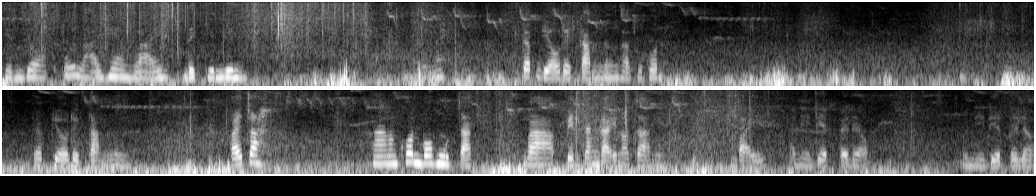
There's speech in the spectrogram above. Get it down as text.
เห็นยอดโอ้ยหลายแห้งหลายได้กินอยู่นี่ เห็นไหมแป๊บเดียวได้กกำหนึ่งค่ะทุกคน แป๊บเดียวได้กกำหนึ่งไปจ้ะหาลังคนบ่หูจักว่าเป็นจังไดเนาะจ้ะนี่ใบ อันนี้เด็ดไปแล้วอันนี้เด็ดไปแล้ว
